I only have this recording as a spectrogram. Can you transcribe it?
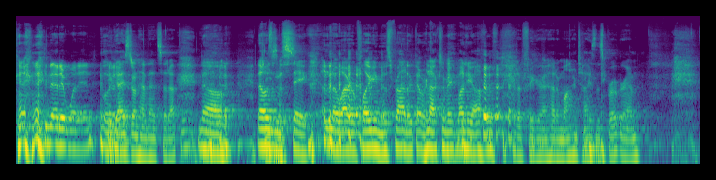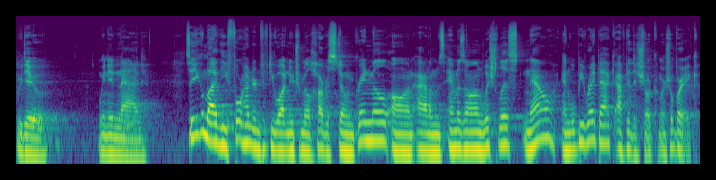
can edit one in. Well, you guys don't have that set up yet. No, that was a mistake. I don't know why we're plugging this product that we're not going to make money off of. We gotta figure out how to monetize this program. We do. We need an ad. So you can buy the 450 watt Nutrimill Harvest Stone grain mill on Adam's Amazon wish list now, and we'll be right back after this short commercial break.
